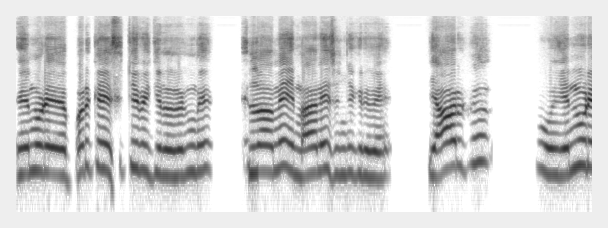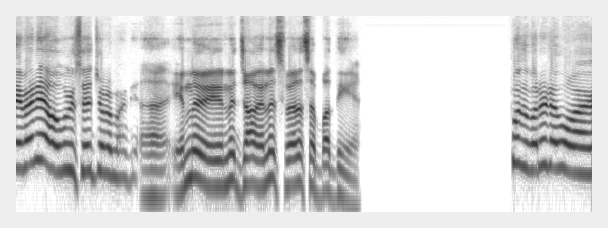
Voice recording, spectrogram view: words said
என்னுடைய படுக்கையை சுற்றி வைக்கிறதுல இருந்து எல்லாமே நானே செஞ்சுக்கிருவேன். யாருக்கும் என்னுடைய வேலையை அவங்களுக்கு செய்ய சொல்ல மாட்டேன். என்ன என்ன ஜா என்ன வேலை சார் பாத்தீங்க? முப்பது வருடமாக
